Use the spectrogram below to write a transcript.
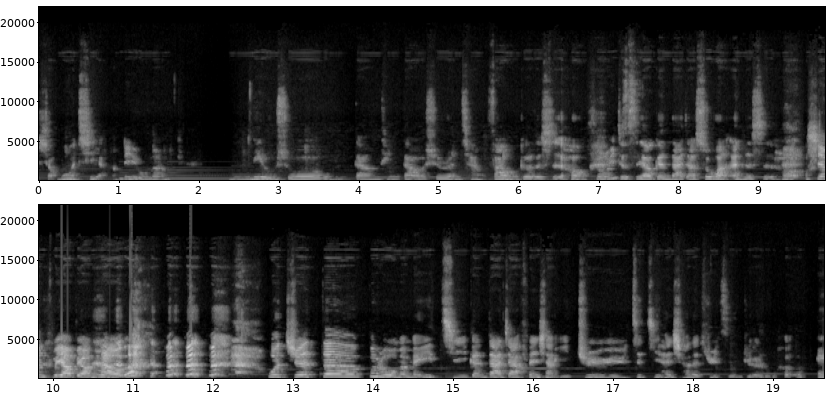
小默契啊？例如呢？嗯，例如说，我们当听到薛润唱法文歌的时候？就是要跟大家说晚安的时候。先不要不要闹了。我觉得不如我们每一集跟大家分享一句自己很喜欢的句子，你觉得如何？哎，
